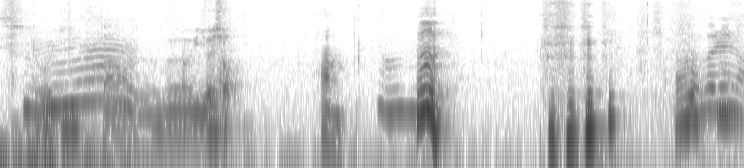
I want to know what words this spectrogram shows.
白いバウムよいしょうんうんー、食べれない。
